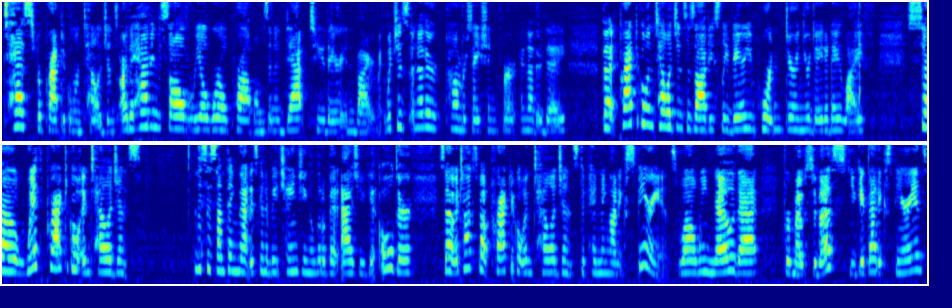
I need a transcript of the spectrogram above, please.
tests for practical intelligence? Are they having to solve real world problems and adapt to their environment? Which is another conversation for another day. But practical intelligence is obviously very important during your day to day life. So, with practical intelligence, this is something that is going to be changing a little bit as you get older So it talks about practical intelligence depending on experience. Well, we know that for most of us, you get that experience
